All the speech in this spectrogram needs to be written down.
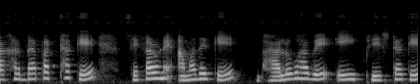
রাখার ব্যাপার থাকে, সে কারণে আমাদেরকে ভালোভাবে এই ফ্রিজটাকে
